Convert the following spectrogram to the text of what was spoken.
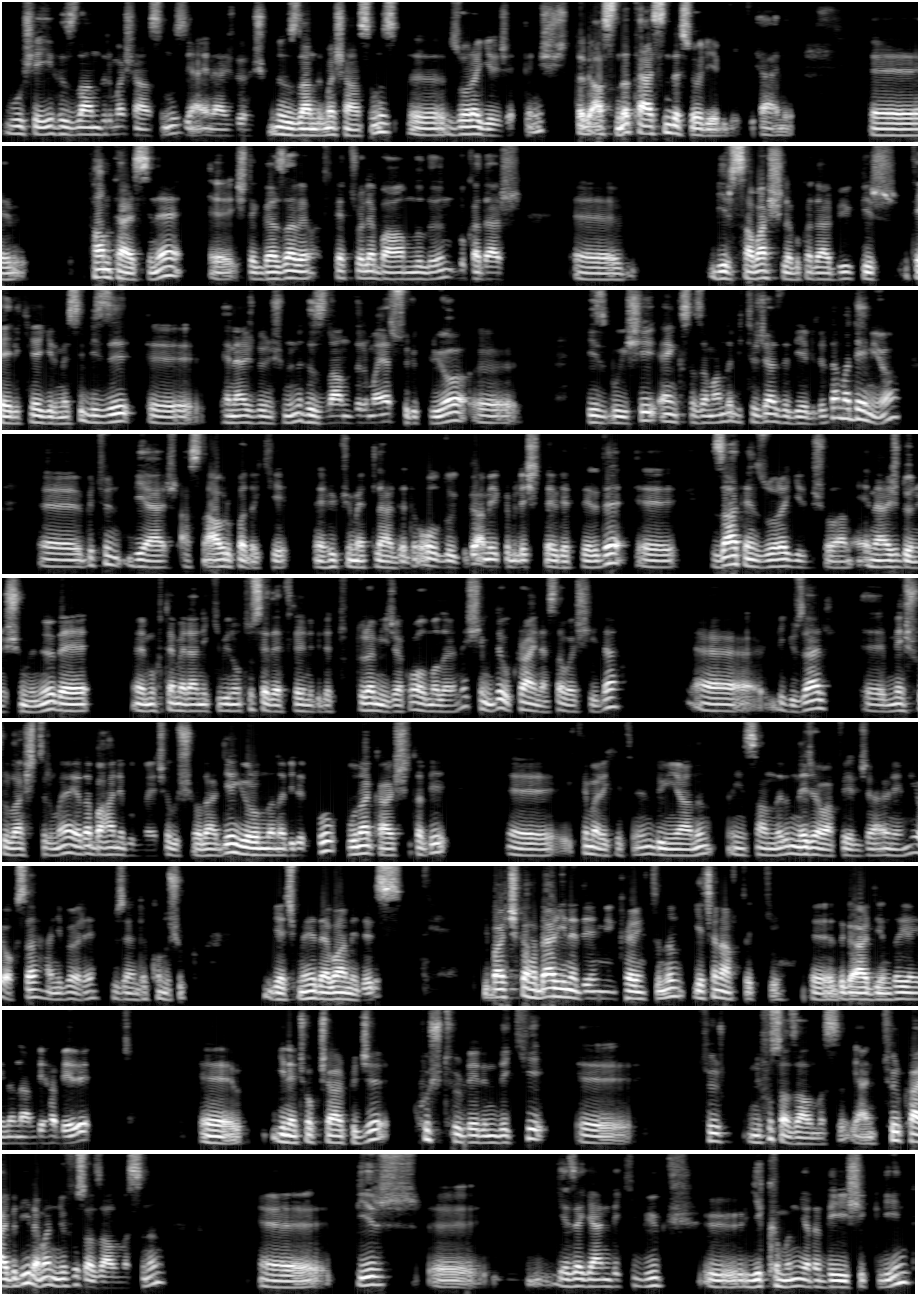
bu şeyi hızlandırma şansımız yani enerji dönüşümünü hızlandırma şansımız e, zora girecek demiş. Tabii aslında tersini de söyleyebilirdi. Yani e, tam tersine e, işte gaza ve petrole bağımlılığın bu kadar e, bir savaşla bu kadar büyük bir tehlikeye girmesi bizi e, enerji dönüşümünü hızlandırmaya sürüklüyor. E, biz bu işi en kısa zamanda bitireceğiz de diyebilirdi ama demiyor. E, bütün diğer aslında Avrupa'daki e, hükümetlerde de olduğu gibi Amerika Birleşik Devletleri de e, zaten zora girmiş olan enerji dönüşümünü ve e, muhtemelen 2030 hedeflerini bile tutturamayacak olmalarını şimdi Ukrayna Savaşı'yla e, bir güzel e, meşrulaştırmaya ya da bahane bulmaya çalışıyorlar diye yorumlanabilir bu. Buna karşı tabii e, iklim hareketinin, dünyanın, insanların ne cevap vereceği önemli. Yoksa hani böyle üzerinde konuşup geçmeye devam ederiz. Bir başka haber yine Damien Carrington'ın geçen haftaki e, The Guardian'da yayınlanan bir haberi. E, yine çok çarpıcı. Kuş türlerindeki e, tür nüfus azalması, yani tür kaybı değil ama nüfus azalmasının e, bir e, gezegendeki büyük e, yıkımın ya da değişikliğin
